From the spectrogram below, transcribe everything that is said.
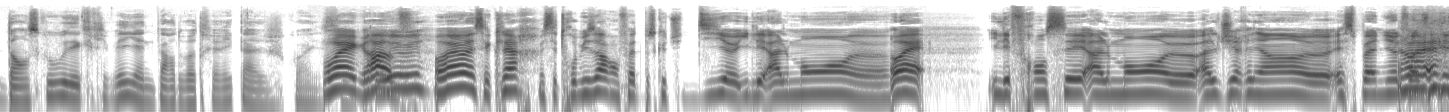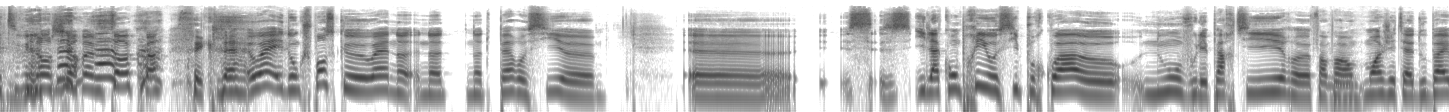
dans ce que vous décrivez, il y a une part de votre héritage. Quoi. Ouais, grave. Oui, oui. Ouais, ouais, c'est clair. Mais c'est trop bizarre en fait parce que tu te dis euh, il est allemand, euh, Ouais. il est français, allemand, euh, algérien, euh, espagnol, enfin Ouais. il est tout mélangé en même temps quoi. C'est clair. Ouais et donc je pense que ouais no- notre notre père aussi euh, il a compris aussi pourquoi euh, nous on voulait partir. Euh, Enfin par exemple moi j'étais à Dubaï,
